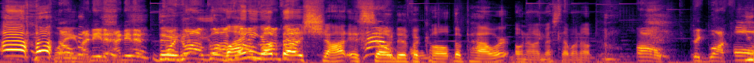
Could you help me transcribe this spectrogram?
Oh! Playing I need it. I need it. Dude, go on, go on, go on, lining go on, up go on, that shot is so How? difficult. The power. Oh no, I messed that one up. Oh, big block. Oh. You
